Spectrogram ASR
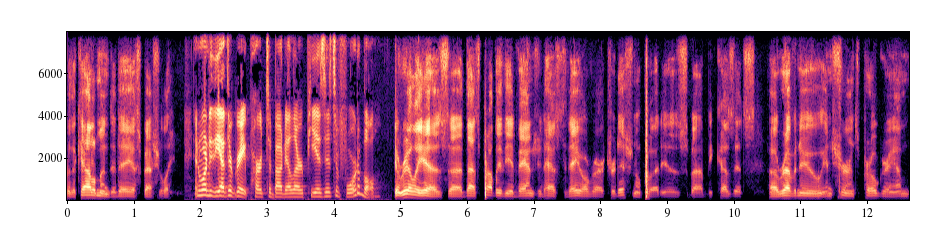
for the cattlemen today, especially. And one of the other great parts about LRP is it's affordable. It really is. Uh, that's probably the advantage it has today over our traditional put is uh, because it's a revenue insurance program.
